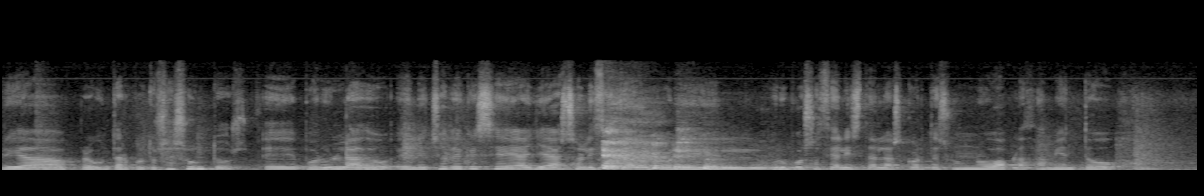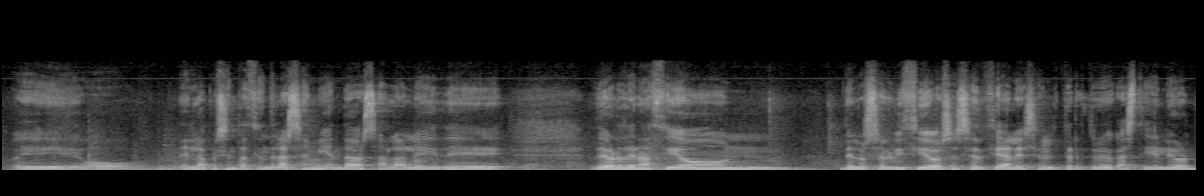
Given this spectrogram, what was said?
quería preguntar por otros asuntos. Eh, por un lado, el hecho de que se haya solicitado por el Grupo Socialista en las Cortes un nuevo aplazamiento eh, o en la presentación de las enmiendas a la ley de, de ordenación de los servicios esenciales en el territorio de Castilla y León,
